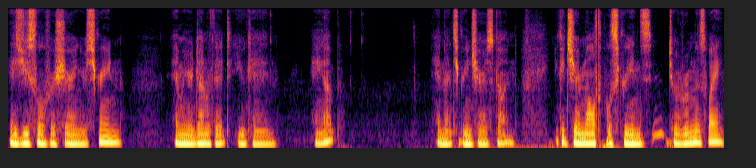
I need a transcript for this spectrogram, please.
is useful for sharing your screen. And when you're done with it, you can hang up and that screen share is gone. You could share multiple screens to a room this way.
